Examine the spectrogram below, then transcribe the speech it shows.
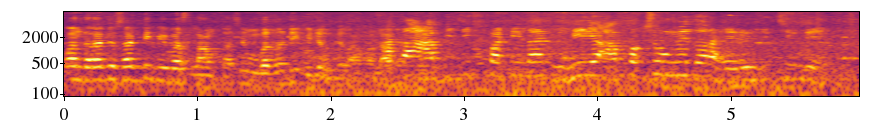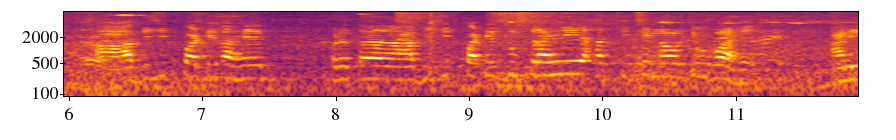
पंधरा दिवसात डीपी बसला आमचा शंभरचा डीपी जम दिला आम्हाला. आता अभिजित पाटील हे अपक्ष उमेदवार आहे रणजित शिंदे. अभिजित पाटील आहेत परत अभिजित पाटील दुसराही हत्ती चिन्हावरती उभा आहे. आणि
